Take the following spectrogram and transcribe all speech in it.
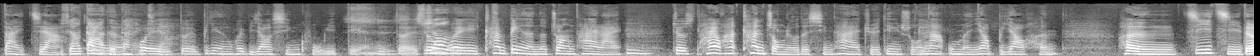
代价，比较大的代价，对，病人会比较辛苦一点，对，所以我们会看病人的状态来，嗯，就是还有看看肿瘤的形态来决定说，那我们要不要很。很积极的，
